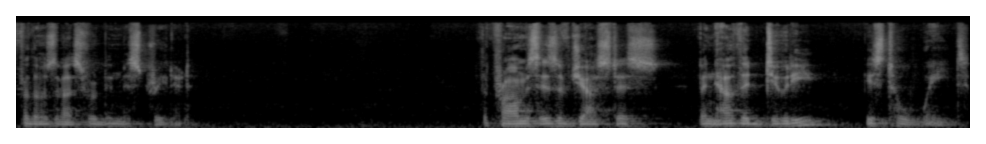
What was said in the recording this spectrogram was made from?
for those of us who have been mistreated. The promise is of justice, but now the duty is to wait.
